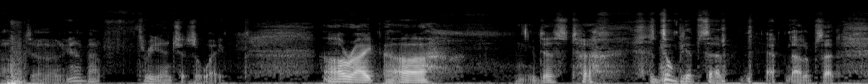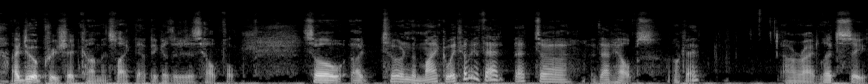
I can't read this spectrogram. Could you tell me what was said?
about uh, yeah, about three inches away. All right. Uh, just uh, don't be upset. Not upset. I do appreciate comments like that because it is helpful. So uh, turn the mic away. Tell me if that that uh, if that helps. Okay. All right. Let's see.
